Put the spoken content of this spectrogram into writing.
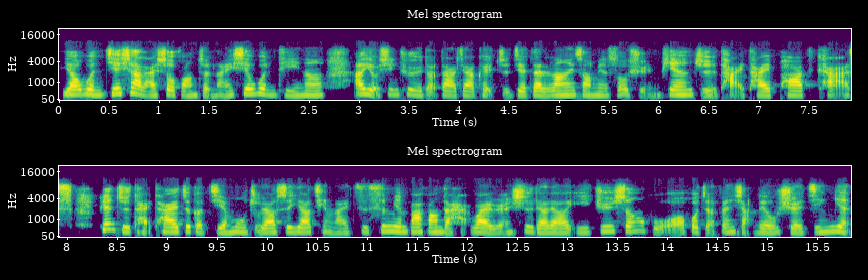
要问接下来受访者哪一些问题呢？啊，有兴趣的大家可以直接在 Line 上面搜寻“偏执台台 Podcast”。偏执台台这个节目主要是邀请来自四面八方的海外人士聊聊移居生活或者分享留学经验。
